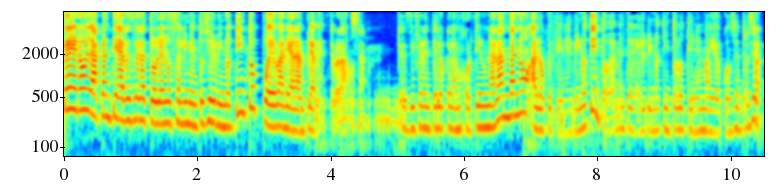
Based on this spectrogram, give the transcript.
Pero la cantidad de resveratrol en los alimentos y el vino tinto puede variar ampliamente, ¿verdad? O sea, es diferente lo que a lo mejor tiene un arándano a lo que tiene el vino tinto. Obviamente el vino tinto lo tiene en mayor concentración.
